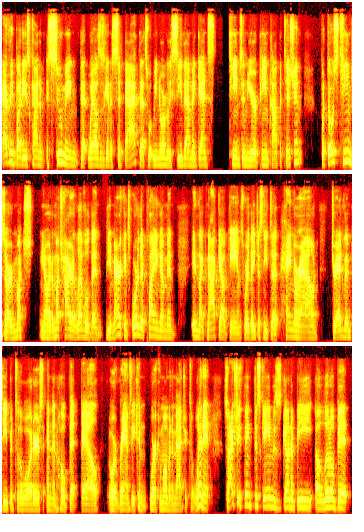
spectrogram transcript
Everybody is kind of assuming that Wales is going to sit back. That's what we normally see them against teams in European competition but those teams are much you know at a much higher level than the americans or they're playing them in in like knockout games where they just need to hang around drag them deep into the waters and then hope that Bale or ramsey can work a moment of magic to win it. So i actually think this game is going to be a little bit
